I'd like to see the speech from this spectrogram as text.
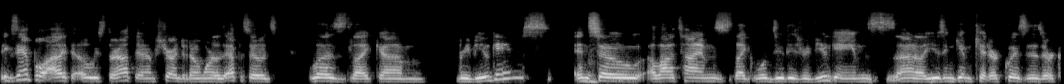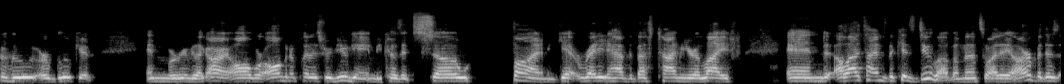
the example I like to always throw out there, and I'm sure I did on one of those episodes, was like um, review games. And so a lot of times, like we'll do these review games, using Gimkit or Quizizz or Kahoot or Blooket, and we're gonna be like, all right, all we're all gonna play this review game because it's so fun. Get ready to have the best time of your life. And a lot of times the kids do love them, and that's why they are. But there's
